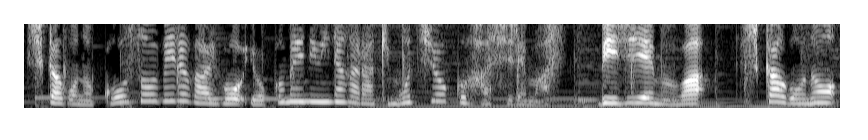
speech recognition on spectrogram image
シカゴの高層ビル街を横目に見ながら気持ちよく走れます。BGM はシカゴの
